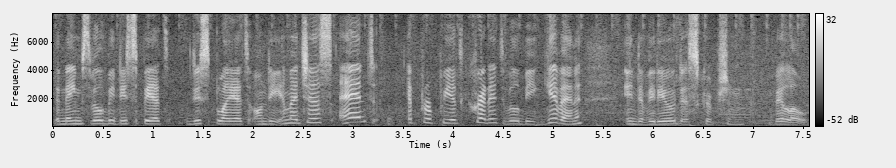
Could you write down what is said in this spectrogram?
the names will be displayed, displayed on the images and appropriate credit will be given in the video description below.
